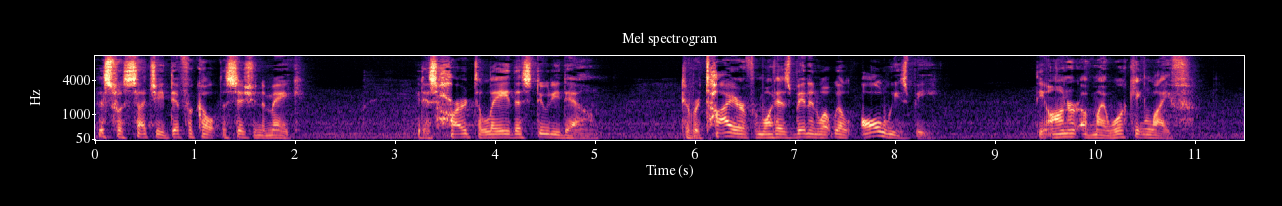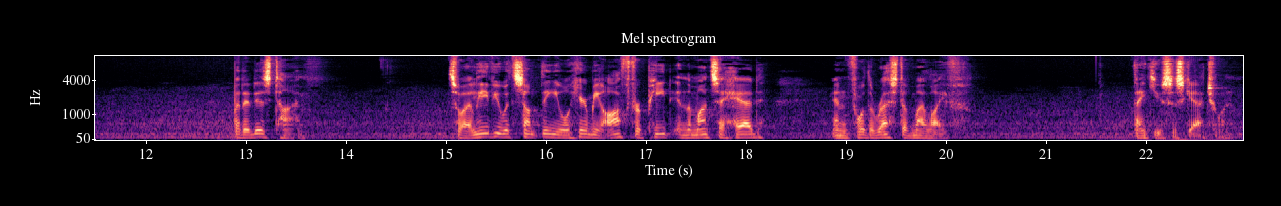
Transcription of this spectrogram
This was such a difficult decision to make. It is hard to lay this duty down, to retire from what has been and what will always be the honor of my working life. But it is time. So I leave you with something you will hear me oft repeat in the months ahead and for the rest of my life. Thank you, Saskatchewan.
